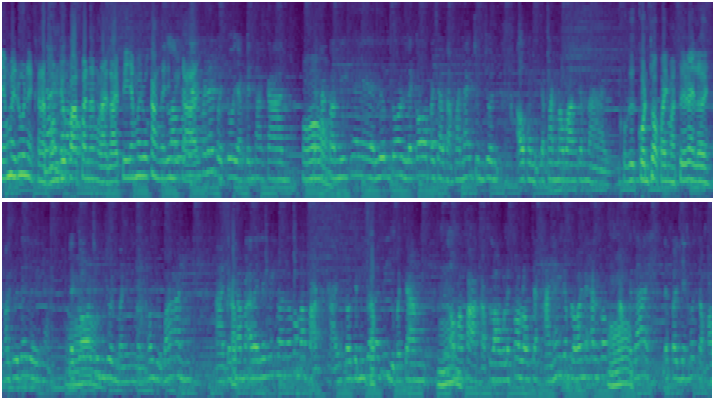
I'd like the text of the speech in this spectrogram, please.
ยังไม่รู้เนี่ยขนาดใช่ผมอยู่เรา ปากพนังหลายหลายปียังไม่รู้ข้างในที่เรามีขาย ยังไม่ได้เปิดตัวอย่างเป็นทางการอ๋อ นะคะตอนนี้แค่เริ่มต้นแล้วก็ประชาสัมพันธ์ให้ชุมชนเอาผลิตภัณฑ์มาวางจำหน่าย ก็คือคนทั่วไปมาซื้อได้เลย มาซื้อได้เลยค่ะอ๋อแล้วก็ชุมชนเหมือนเหมือนเขาอยู่บ้าน อาจจะครับทำอะไรเล็กๆน้อยๆก็มาฝากขาย เราจะมีเจ้าหน้าที่อยู่ประจำอืมซึ่งเอามาฝากกับเราแล้วก็เราจะขายให้เรียบร้อยนะคะแล้วก็อ๋อกลับไปได้ แล้วตอนเย็นเขาจะเอา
